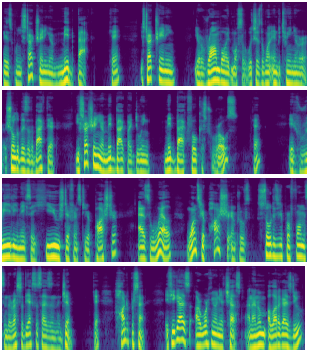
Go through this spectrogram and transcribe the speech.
is when you start training your mid back, okay, you start training your rhomboid muscle, which is the one in between your shoulder blades at the back there. You start training your mid back by doing mid back focused rows. It really makes a huge difference to your posture as well. Once your posture improves, so does your performance in the rest of the exercises in the gym. Okay. 100% if you guys are working on your chest, and I know a lot of guys do,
